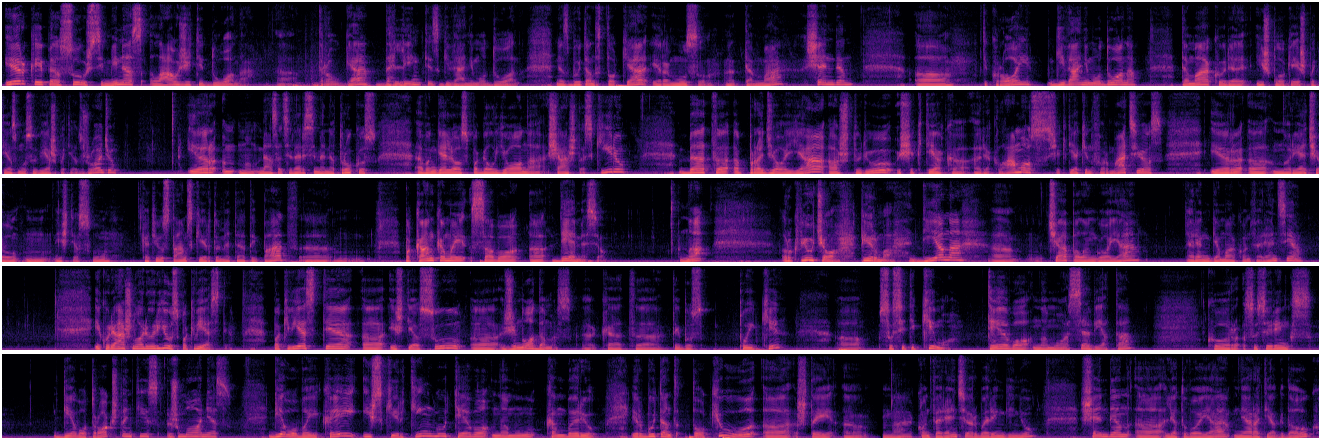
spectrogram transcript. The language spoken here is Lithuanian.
ir kaip esu užsiminęs laužyti duoną. Drauge dalintis gyvenimo duoną. Nes būtent tokia yra mūsų tema šiandien. Tikroji gyvenimo duona. Tema, kuri išplaukia iš paties mūsų viešpaties žodžių. Ir mes atsiversime netrukus Evangelijos pagal Joną šeštą skyrių Bet pradžioje aš turiu šiek tiek reklamos, šiek tiek informacijos ir norėčiau iš tiesų, kad jūs tam skirtumėte taip pat pakankamai savo dėmesio. Na, rūpjūčio pirmą dieną čia palangoje rengiama konferencija į kurią aš noriu ir jūs pakviesti. Pakviesti uh, iš tiesų, uh, žinodamas, uh, kad uh, tai bus puikia uh, susitikimo tėvo namuose vieta, kur susirinks Dievo trokštantys žmonės, Dievo vaikai iš skirtingų tėvo namų kambarių. Ir būtent tokių štai na, konferencijų arba renginių šiandien Lietuvoje nėra tiek daug.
